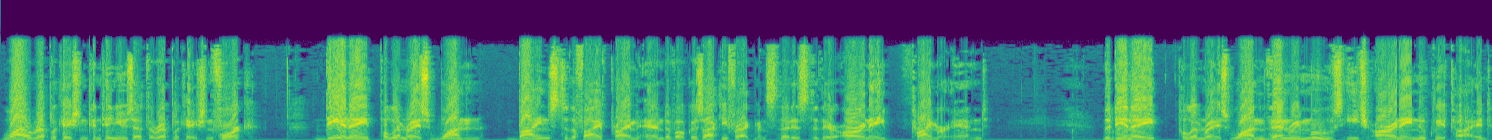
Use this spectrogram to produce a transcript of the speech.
While replication continues at the replication fork, DNA polymerase 1 binds to the 5' end of Okazaki fragments, that is to their RNA primer end. The DNA polymerase 1 then removes each RNA nucleotide,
